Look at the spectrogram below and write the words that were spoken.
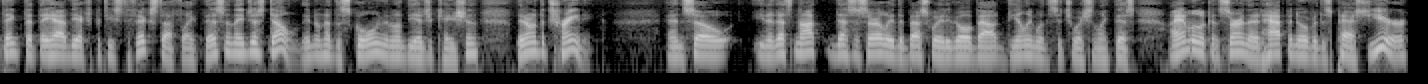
think that they have the expertise to fix stuff like this, and they just don't. They don't have the schooling, they don't have the education, they don't have the training, and so you know that's not necessarily the best way to go about dealing with a situation like this. I am a little concerned that it happened over this past year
